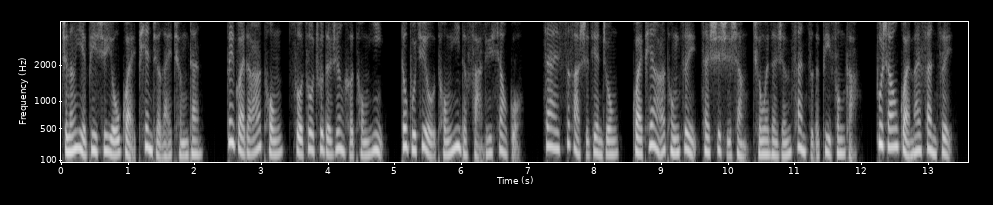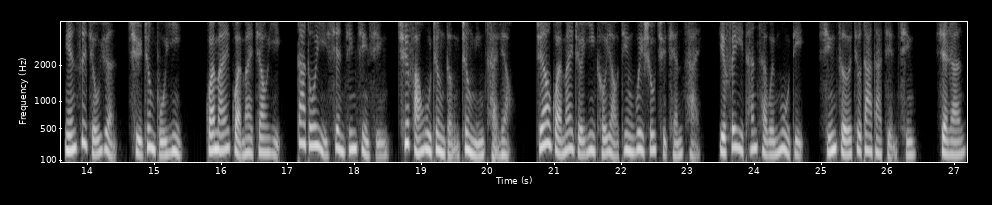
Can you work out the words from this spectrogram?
只能也必须由拐骗者来承担。被拐的儿童所做出的任何同意，都不具有同意的法律效果。在司法实践中，拐骗儿童罪在事实上成为了人贩子的避风港。不少拐卖犯罪年岁久远，取证不易，拐买、拐卖交易大多以现金进行，缺乏物证等证明材料。只要拐卖者一口咬定未收取钱财，也非以贪财为目的，刑责就大大减轻。显然。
